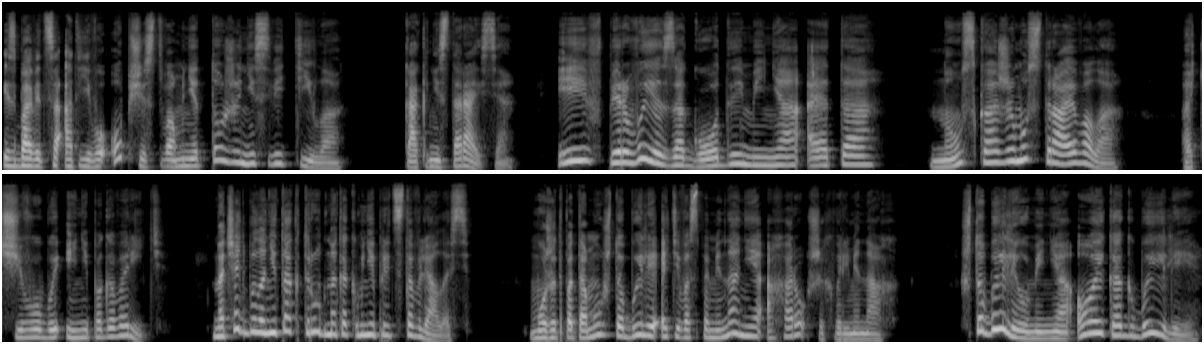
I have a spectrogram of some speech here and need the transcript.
Избавиться от его общества мне тоже не светило. Как ни старайся. И впервые за годы меня это, ну, скажем, устраивало. Отчего бы и не поговорить. Начать было не так трудно, как мне представлялось. Может, потому, что были эти воспоминания о хороших временах. Что были у меня, ой, как были.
